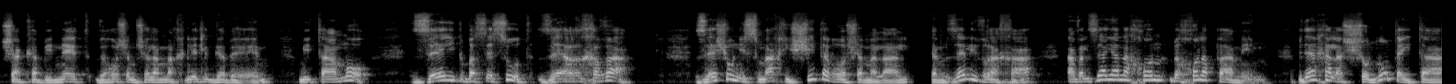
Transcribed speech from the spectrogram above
שהקבינט וראש הממשלה מחליט לגביהם מטעמו. זה התבססות, זה הרחבה. זה שהוא נסמך אישית על ראש המל"ל, גם זה לברכה, אבל זה היה נכון בכל הפעמים. בדרך כלל השונות הייתה,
